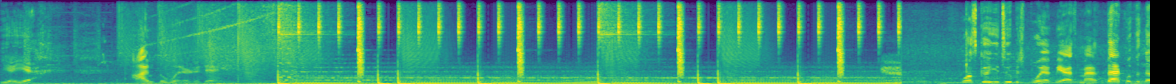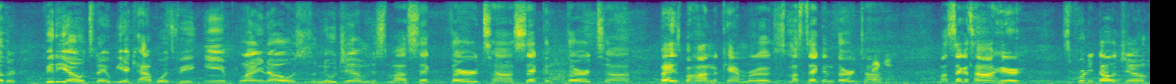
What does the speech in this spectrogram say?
Yeah, yeah. I'm the winner today. What's good YouTube, it's your boy FBI Math back with another video. Today we at Cowboys Fit in Plano. This is a new gym. This is my second, third time, second, third time. Base behind the camera. This is my second, third time? Second. My second time here. It's a pretty dope gym.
